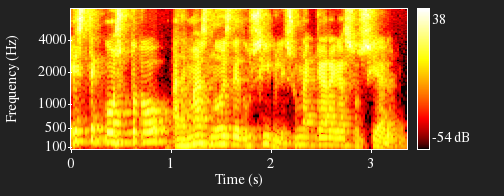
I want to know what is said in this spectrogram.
Este costo, además, no es deducible, es una carga social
